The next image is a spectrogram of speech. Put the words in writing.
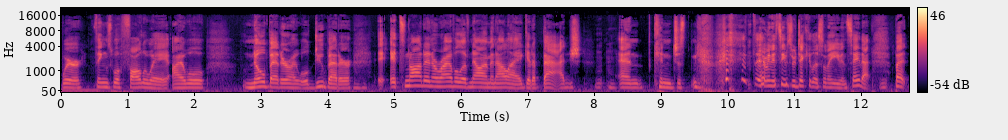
where things will fall away. I will know better. I will do better. Mm-hmm. I- It's not an arrival of now I'm an ally. I get a badge and can just. I mean, it seems ridiculous when I even say that, mm. but.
